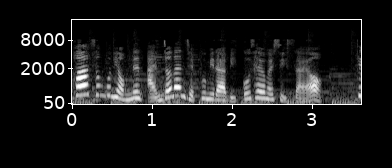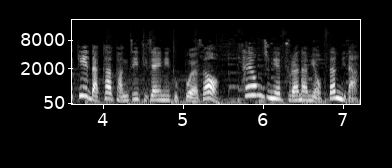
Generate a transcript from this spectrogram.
화학 성분이 없는 안전한 제품이라 믿고 사용할 수 있어요. 특히 낙하 방지 디자인이 돋보여서 사용 중에 불안함이 없답니다.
